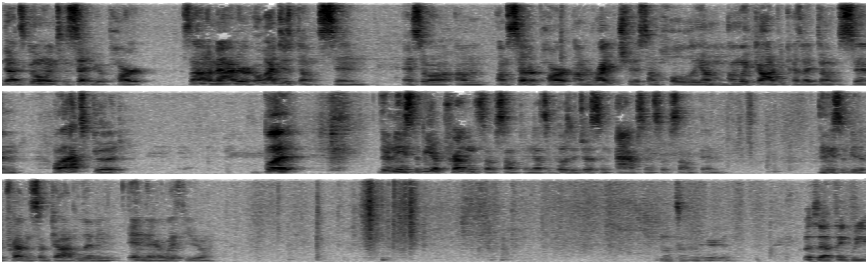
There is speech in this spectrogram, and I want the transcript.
that's going to set you apart. It's not a matter of, oh, I just don't sin. And so I'm, I'm set apart. I'm righteous. I'm holy. I'm, mm-hmm. I'm with God because I don't sin. Well, that's good. But there needs to be a presence of something as opposed to just an absence of something. There needs to be the presence of God living in there with you. That's a, That's, I think we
